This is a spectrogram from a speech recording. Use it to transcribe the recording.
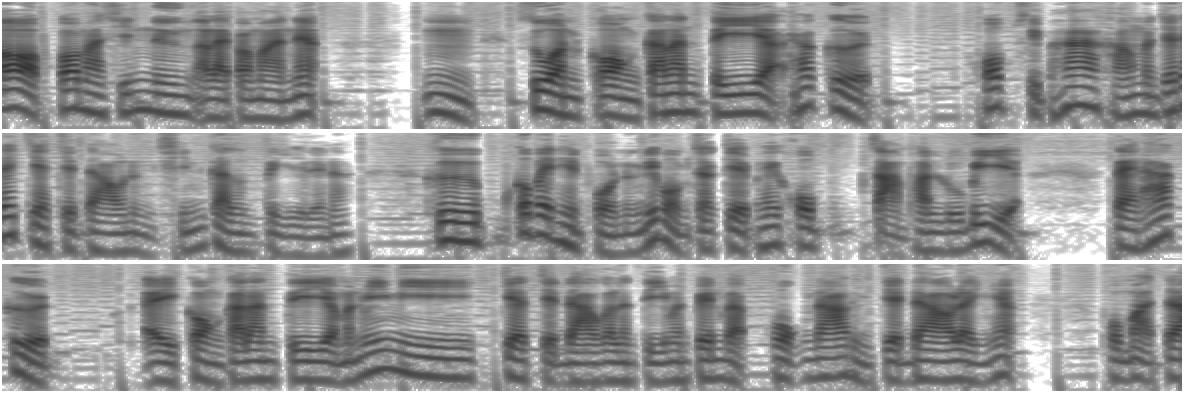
รอบก็มาชิ้นหนึ่งอะไรประมาณเนี้ยอืมส่วนกล่องการันตีอะถ้าเกิด ครบ 15 ครั้งมันจะได้เกียร์7ดาว 1 ชิ้นการันตีเลยนะ คือก็เป็นเหตุผลหนึ่งที่ผมจะเก็บให้ครบ 3,000 รูบี้อะแต่ถ้าเกิดไอ้กล่องการันตีอะมันไม่มีเกียร์7ดาวการันตี มันเป็นแบบ 6 ดาวถึง 7 ดาวอะไรเงี้ยผมอาจจะ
